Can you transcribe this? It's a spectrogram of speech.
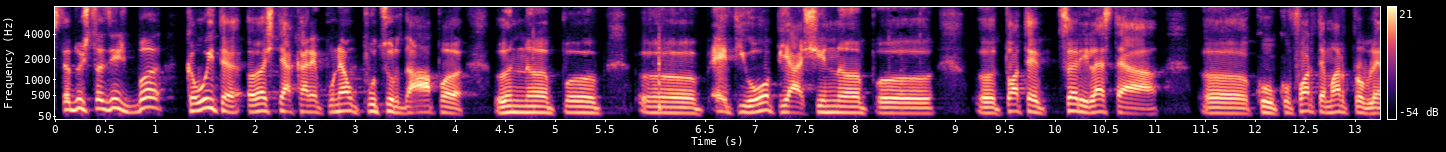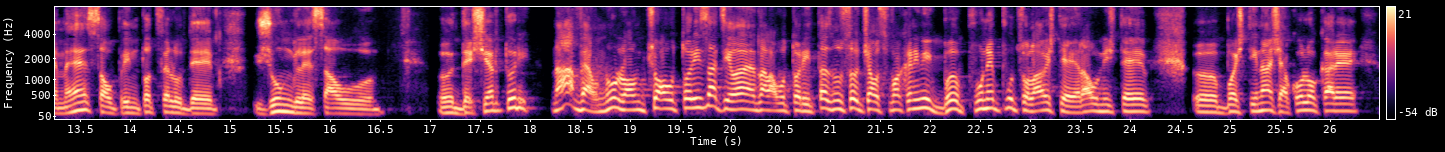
să te duci să zici, bă, că uite, ăștia care puneau puțuri de apă în uh, uh, Etiopia și în uh, uh, toate țările astea uh, cu, cu foarte mari probleme sau prin tot felul de jungle sau uh, deșerturi, N-aveau, nu luau nicio autorizație de la autorități, nu se duceau să facă nimic. Bă, pune puțul la ăștia, erau niște uh, băștinași acolo care uh,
